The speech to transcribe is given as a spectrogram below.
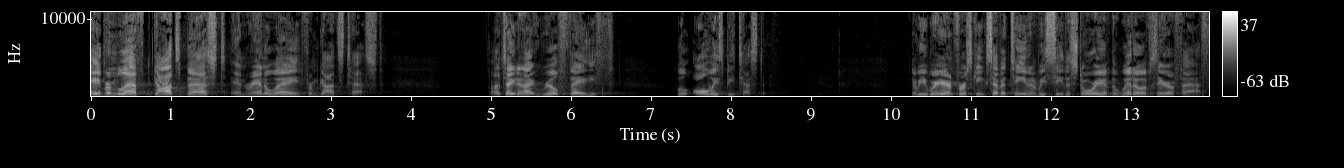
Abram left God's best and ran away from God's test. I want to tell you tonight real faith will always be tested. We're here in 1 Kings 17 and we see the story of the widow of Zarephath.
